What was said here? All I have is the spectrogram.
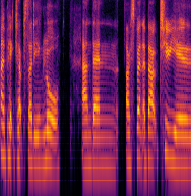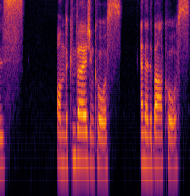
I picked up studying law. And then I spent about two years on the conversion course and then the bar course.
